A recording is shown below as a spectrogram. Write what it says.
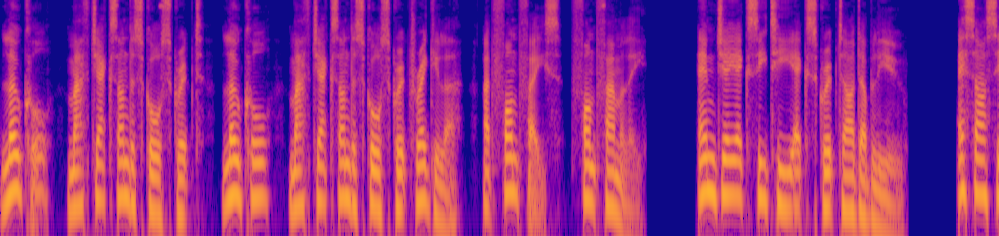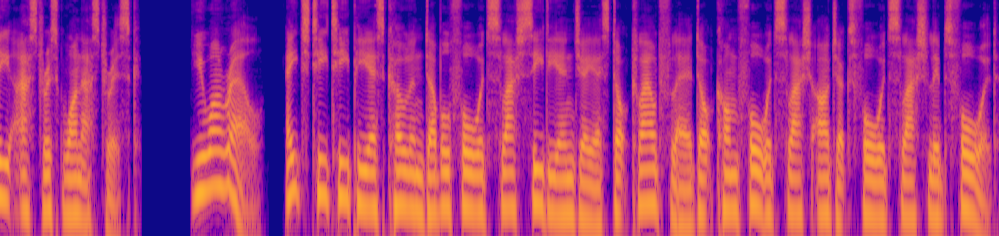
local mathjax underscore script local mathjax underscore script regular at font face font family. Mjxctx script rw src asterisk 1 asterisk. Url https colon double forward slash cdnjs.cloudflare.com forward slash ajax forward slash libs forward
